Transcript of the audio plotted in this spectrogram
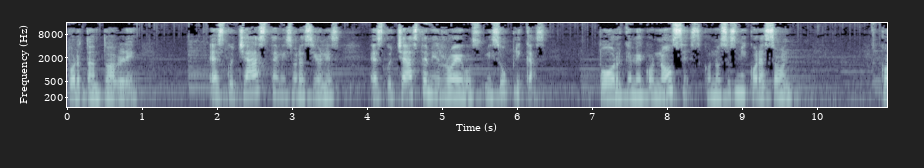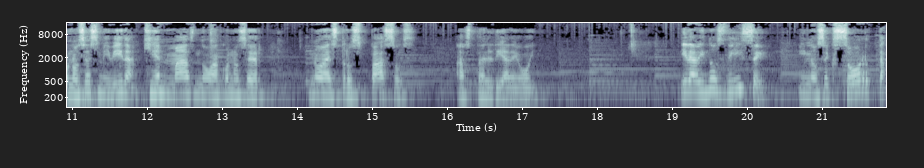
por tanto hablé. Escuchaste mis oraciones, escuchaste mis ruegos, mis súplicas, porque me conoces, conoces mi corazón, conoces mi vida. ¿Quién más no va a conocer nuestros pasos hasta el día de hoy? Y David nos dice y nos exhorta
